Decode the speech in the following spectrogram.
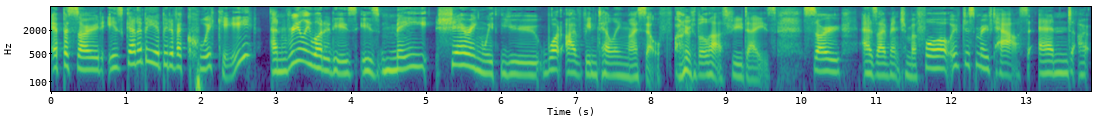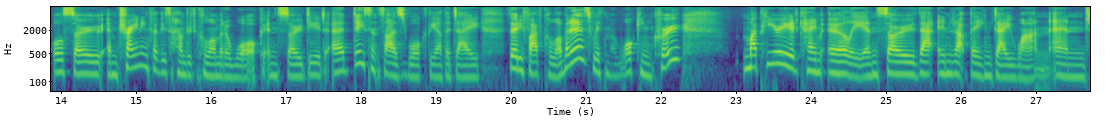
episode is going to be a bit of a quickie. And really, what it is, is me sharing with you what I've been telling myself over the last few days. So, as I mentioned before, we've just moved house, and I also am training for this 100 kilometer walk. And so, did a decent sized walk the other day, 35 kilometers with my walking crew my period came early, and so that ended up being day one. And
